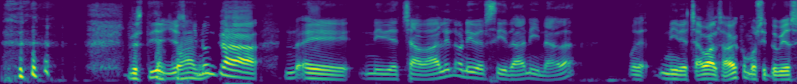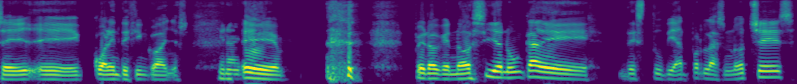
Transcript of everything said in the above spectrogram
pues tío, yo es que nunca, eh, ni de chaval en la universidad ni nada, ni de chaval, ¿sabes? Como si tuviese 45 eh, años. Eh, pero que no he sido nunca de, de estudiar por las noches.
